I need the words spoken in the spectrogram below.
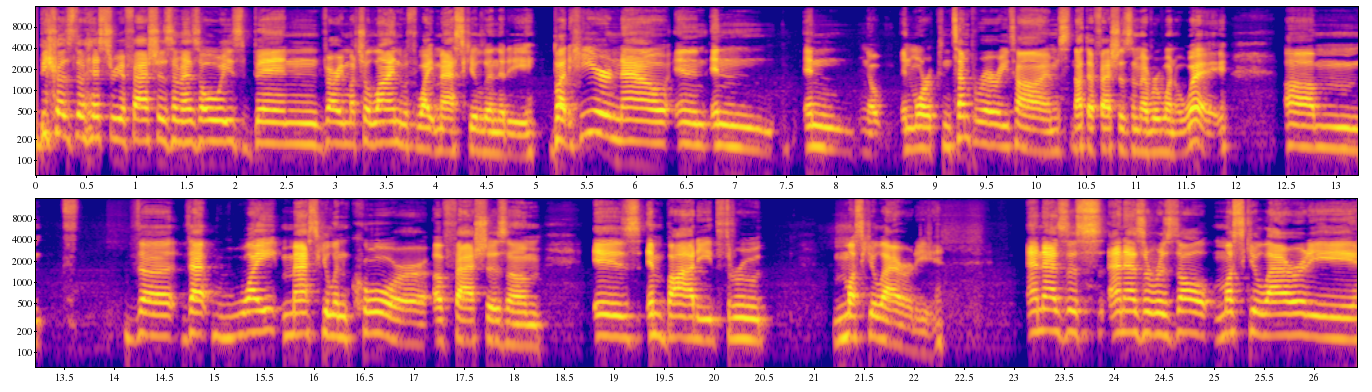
because the history of fascism has always been very much aligned with white masculinity. But here now, in in in you know in more contemporary times, not that fascism ever went away, um, the that white masculine core of fascism is embodied through muscularity. And as this and as a result muscularity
